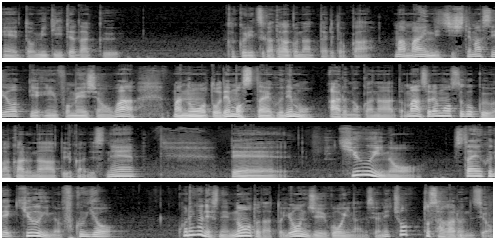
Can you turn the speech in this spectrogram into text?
え、ー、と、見ていただく確率が高くなったりとか、まあ毎日してますよっていうインフォメーションは、まあノートでもスタエフでもあるのかなと。まあそれもすごくわかるなという感じですね。で、9位の、スタエフで9位の副業。これがですね、ノートだと45位なんですよね。ちょっと下がるんですよ。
